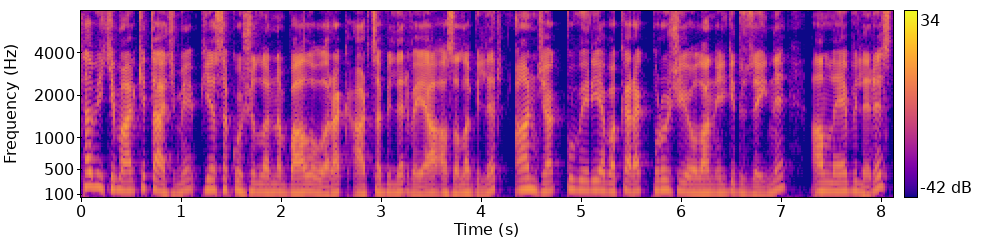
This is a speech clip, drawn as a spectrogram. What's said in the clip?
Tabii ki market hacmi piyasa koşullarına bağlı olarak artabilir veya azalabilir. Ancak bu veriye bakarak projeye olan ilgi düzeyini anlayabiliriz.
